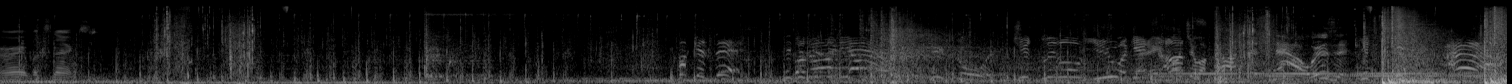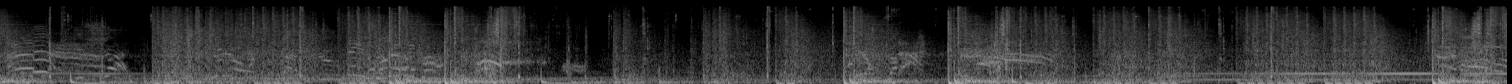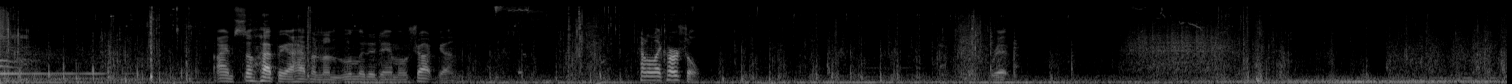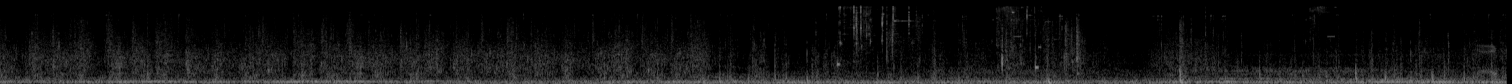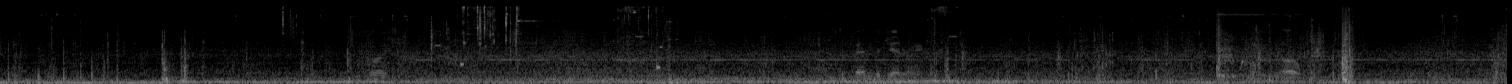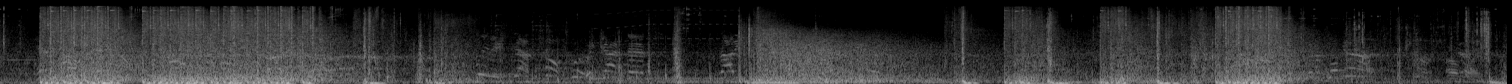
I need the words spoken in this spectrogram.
Alright, what's next? Fuck is this? This is. Keep going. Just little you against Ain't us. much of a contest now, is it? You I'm so happy I have an unlimited ammo shotgun. Kinda like Herschel. Rip. Okay. Defend the generator. Oh. Oh boy.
